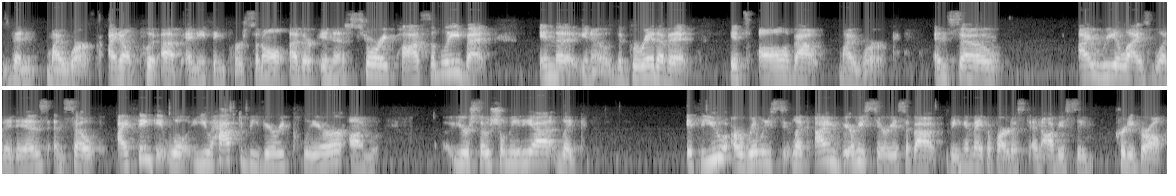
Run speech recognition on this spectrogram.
than my work. I don't put up anything personal, other in a story possibly, but in the you know the grid of it, it's all about my work. And so I realize what it is. And so I think it will, you have to be very clear on your social media. Like, if you are really, like, I'm very serious about being a makeup artist and obviously pretty girl.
